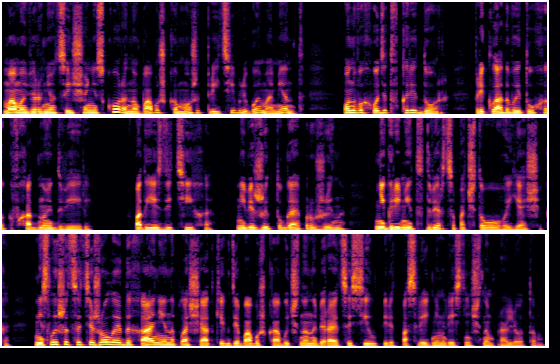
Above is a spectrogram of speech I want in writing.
Мама вернется еще не скоро, но бабушка может прийти в любой момент. Он выходит в коридор, прикладывает ухо к входной двери. В подъезде тихо, не вяжет тугая пружина — не гремит дверца почтового ящика, не слышится тяжелое дыхание на площадке, где бабушка обычно набирается сил перед последним лестничным пролетом.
